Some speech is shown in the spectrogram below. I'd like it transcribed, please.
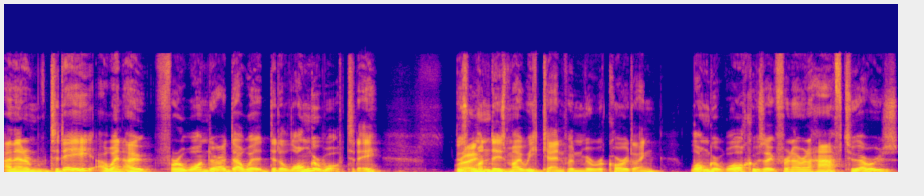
And then today I went out for a wander. I did a longer walk today. Because Right. Monday's my weekend when we're recording. Longer walk. I was out for an hour and a half, two hours.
